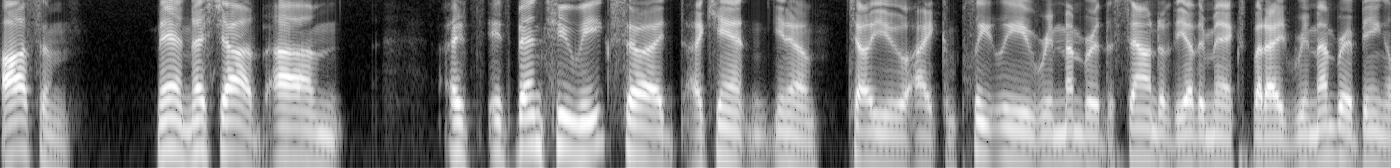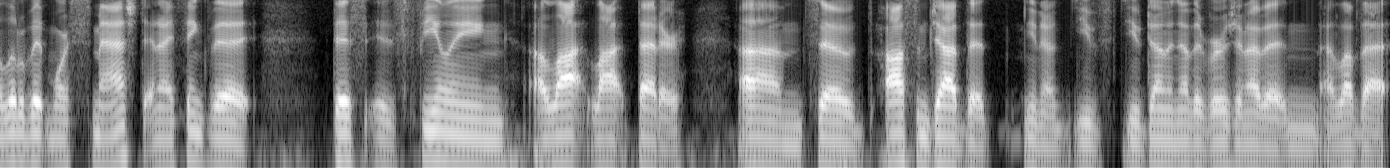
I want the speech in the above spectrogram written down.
Awesome, man. Nice job. Um, it's it's been two weeks, so I I can't you know tell you I completely remember the sound of the other mix, but I remember it being a little bit more smashed, and I think that this is feeling a lot lot better. Um, so awesome job that you know you've you've done another version of it, and I love that.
